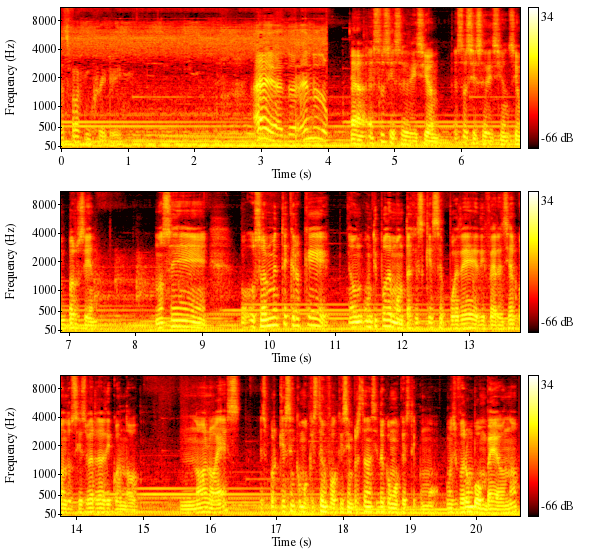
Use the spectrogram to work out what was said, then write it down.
That's fucking creepy. Ah, esto sí es edición. Esto sí es edición, 100%. No sé. Usualmente creo que un, tipo de montajes que se puede diferenciar cuando sí es verdad y cuando no lo es. Es porque hacen como que este enfoque. Siempre están haciendo como que este, como, como si fuera un bombeo, ¿no?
